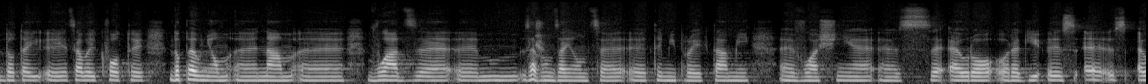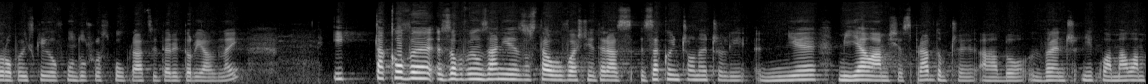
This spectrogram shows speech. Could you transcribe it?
do tej całej kwoty, dopełnią nam władze zarządzające tymi projektami właśnie z, Euro, z, z Europejskiego Funduszu Współpracy Terytorialnej. I takowe zobowiązanie zostało właśnie teraz zakończone, czyli nie mijałam się z prawdą, czy albo wręcz nie kłamałam,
